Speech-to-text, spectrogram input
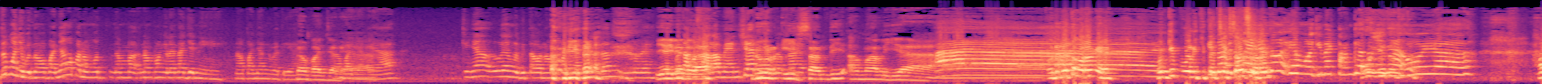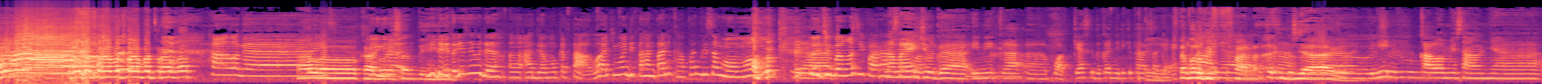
kita mau nyebut nama panjang apa nama nama, nama panggilan aja nih nama panjang berarti ya Nama panjang nama ya. panjang ya kayaknya lu yang lebih tahu nama panjangnya dan boleh Iya ini takut adalah salah mention Nur gitu kan. Isanti Amalia. ah Udah datang orang ya? Mungkin boleh kita itu, cek itu sound kayaknya suaranya. tuh yang lagi naik tangga Oh, tuh iya, oh iya Boleh, boleh. Perapat, perapat, perapat, perapat. Halo guys. Halo, Kak Wah, Nur gila. Isanti. Ini dari tadi saya udah eh, agak mau ketawa, cuma ditahan-tahan kapan bisa ngomong. Ya. Lucu banget sih parah. namanya banget. juga ini kak eh, podcast gitu kan jadi kita harus Iya, agak kita mau lebih aja. fun aja, gitu. jadi kalau misalnya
